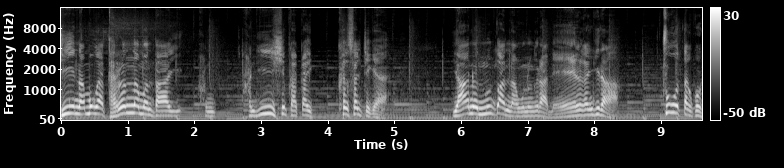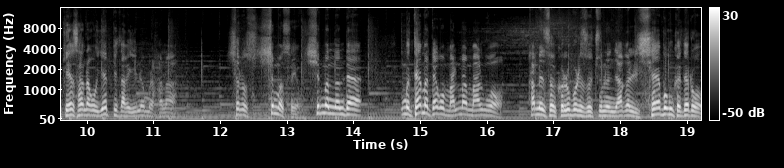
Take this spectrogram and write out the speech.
이 나무가 다른 나무는 다한한 20 가까이 컸을 적에 야는 눈도 안 나오는 거라 매일 간기라 죽었다고 계산하고 옆에다가 이놈을 하나 실어 심었어요. 심었는데 뭐 대만 되고 말만 말고 하면서 글로벌에서 주는 약을 세 번 그대로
